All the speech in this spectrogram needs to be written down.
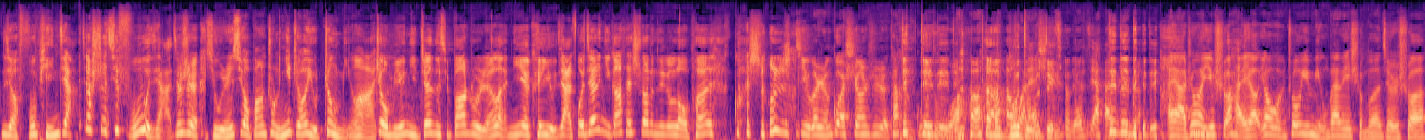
那叫扶贫假，叫社区服务假，就是有人需要帮助了，你只要有证明啊，证明你真的去帮助人了，你也可以有假。我觉得你刚才说的那个老婆 过生日，有个人过生日，他很孤独，他很孤独，对，请个假，对 对对对。哎呀，这么一说，还要要我们终于明白为什么就是说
